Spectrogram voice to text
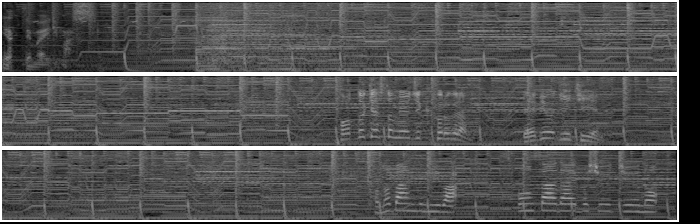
やってまいります。ポッドキャストミュージックプログラム「レディオ DTM」この番組はスポンサー大募集中の「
